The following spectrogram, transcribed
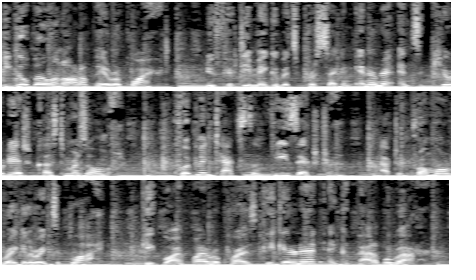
Eco bill and auto pay required. New 50 megabits per second internet and security edge customers only. Equipment taxes and fees extra. After promo, regular rates apply. Gig Wi-Fi requires gig internet and compatible router.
